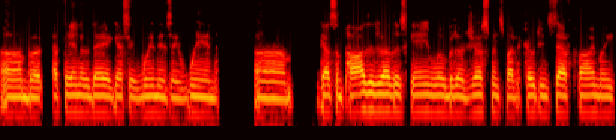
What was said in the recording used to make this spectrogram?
um, but at the end of the day, I guess a win is a win. Um, got some positives out of this game, a little bit of adjustments by the coaching staff finally.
